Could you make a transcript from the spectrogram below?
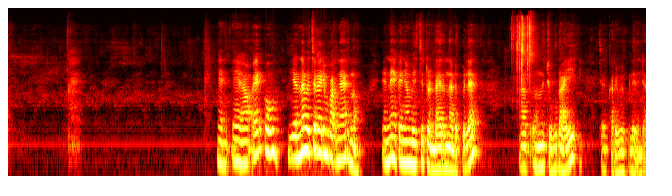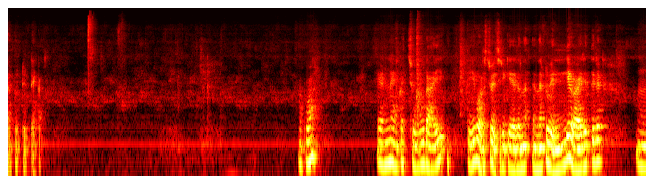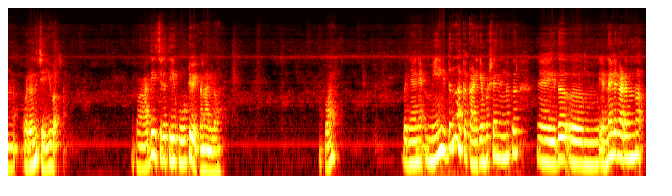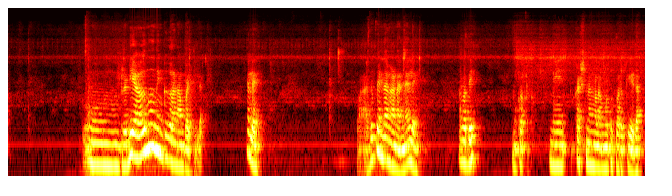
ഓ എണ്ണ വെച്ച കാര്യം പറഞ്ഞായിരുന്നോ? എണ്ണയൊക്കെ ഞാൻ വെച്ചിട്ടുണ്ടായിരുന്നു അടുപ്പിൽ അത് ഒന്ന് ചൂടായി. കറിവേപ്പില ഇതിന്റെ അകത്തോട്ട് അപ്പോൾ എണ്ണയൊക്കെ ചൂടായി തീ കുറച്ച് വെച്ചിരിക്കുകയായിരുന്നു. എന്നിട്ട് വലിയ കാര്യത്തിൽ ഓരോന്ന് ചെയ്യുക അപ്പോൾ ആദ്യം ഇച്ചിരി തീ കൂട്ടി വെക്കണമല്ലോ. അപ്പോൾ അപ്പോൾ ഞാൻ മീൻ ഇടുന്നതൊക്കെ കാണിക്കാം. പക്ഷേ നിങ്ങൾക്ക് ഇത് എണ്ണയിൽ കടന്ന് റെഡി ആകുന്നത് നിങ്ങൾക്ക് കാണാൻ പറ്റില്ല. അല്ലേ? അതിപ്പോൾ എന്നാ കാണാനല്ലേ അപ്പോൾ അതെ നമുക്ക് മീൻ കഷ്ണങ്ങൾ അങ്ങോട്ട് പെറുക്കിയിടാം.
